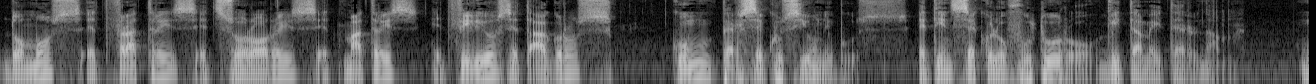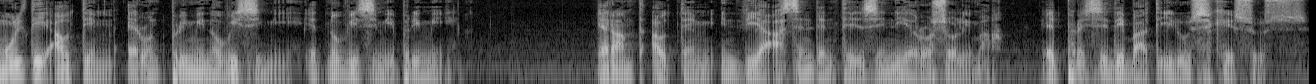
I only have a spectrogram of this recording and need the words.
domos et fratris, et sorores, et matris, et filios et agros, cum persecutionibus, et in seculo futuro vitam aeternam. Multi autem erunt primi novissimi, et novissimi primi, erant autem in via ascendentes in Hierosolima, et presidebat ilus Jesus,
